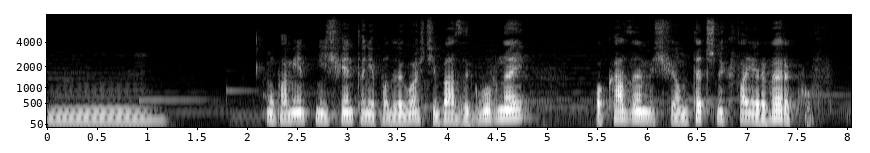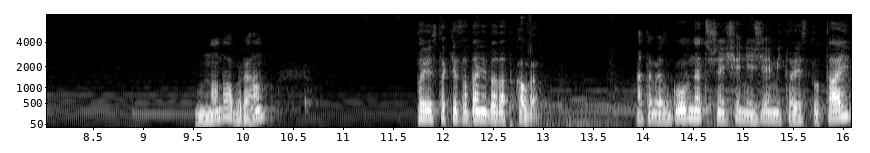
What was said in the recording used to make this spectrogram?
Mm. Upamiętnij święto niepodległości bazy głównej pokazem świątecznych fajerwerków. No dobra. To jest takie zadanie dodatkowe. Natomiast główne trzęsienie ziemi to jest tutaj.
